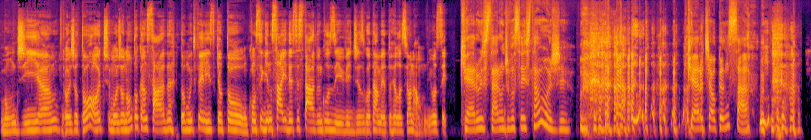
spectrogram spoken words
Bom dia. Hoje eu tô ótimo, hoje eu não tô cansada. Tô muito feliz que eu tô conseguindo sair desse estado, inclusive, de esgotamento relacional. E você? Quero estar onde você está hoje. Quero te alcançar.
